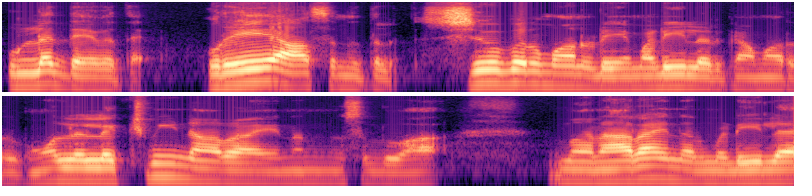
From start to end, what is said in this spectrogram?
உள்ள தேவதை. ஒரே ஆசனத்தில். சிவபெருமானுடைய மடியில் இருக்க மாதிரி இருக்கும். இல்லை லக்ஷ்மி நாராயணன் சொல்லுவா. நாராயணர் மடியில்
